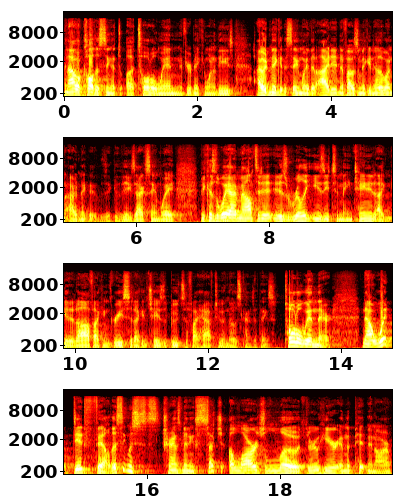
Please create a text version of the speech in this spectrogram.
and I will call this thing a, total win. And if you're making one of these, I would make it the same way that I did. And if I was make another one, I would make it the exact same way. Because the way I mounted it, it is really easy to maintain it. I can get it off, I can grease it, I can change the boots if I have to, and those kinds of things. Total win there. Now, what did fail? This thing was transmitting such a large load through here in the pitman arm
